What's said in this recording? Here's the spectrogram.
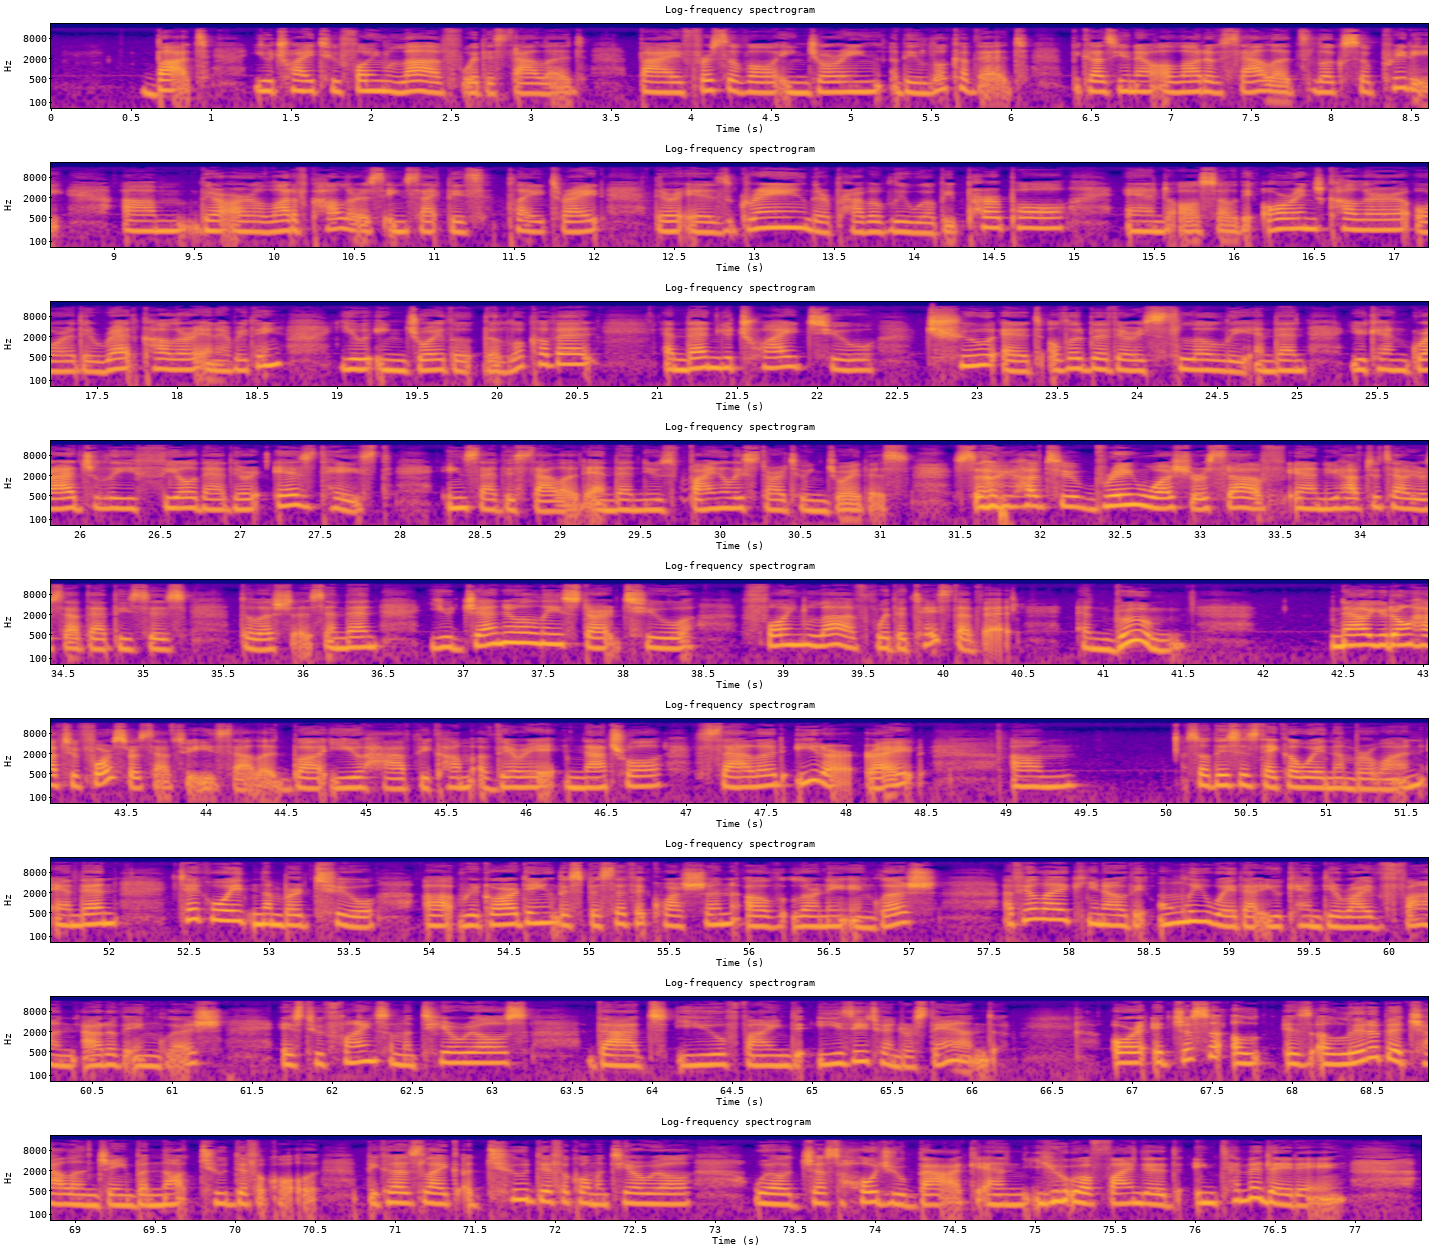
But you try to fall in love with the salad by first of all enjoying the look of it because you know a lot of salads look so pretty. Um, there are a lot of colors inside this plate, right? There is green, there probably will be purple, and also the orange color or the red color and everything. You enjoy the, the look of it and then you try to chew it a little bit very slowly and then you can gradually feel that there is taste inside the salad and then you finally start to enjoy this. So you have to brainwash yourself and you have to tell yourself that this is delicious. And then you genuinely start to fall in love with the taste of it and boom! Now you don't have to force yourself to eat salad, but you have become a very natural salad eater, right? Um, so this is takeaway number one. And then takeaway number two, uh, regarding the specific question of learning English, I feel like, you know, the only way that you can derive fun out of English is to find some materials that you find easy to understand. Or it just a, is a little bit challenging, but not too difficult. Because like a too difficult material will just hold you back and you will find it intimidating.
